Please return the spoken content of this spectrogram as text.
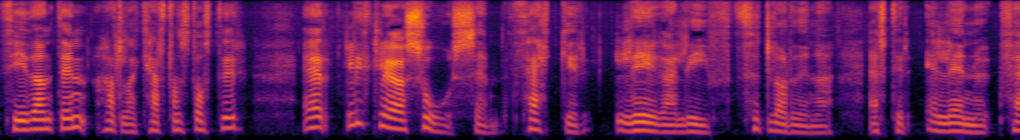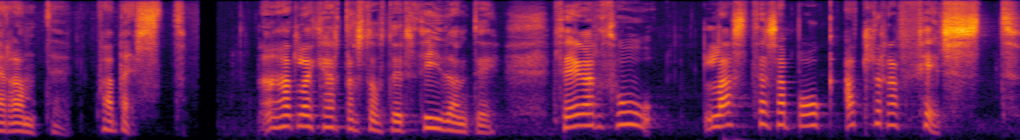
Þýðandin, Halla Kjartansdóttir, er líklega svo sem þekkir lega líf fullorðina eftir Elenu Ferrante hvað best. Halla Kjartansdóttir, þýðandi, þegar þú last þessa bók allra fyrst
